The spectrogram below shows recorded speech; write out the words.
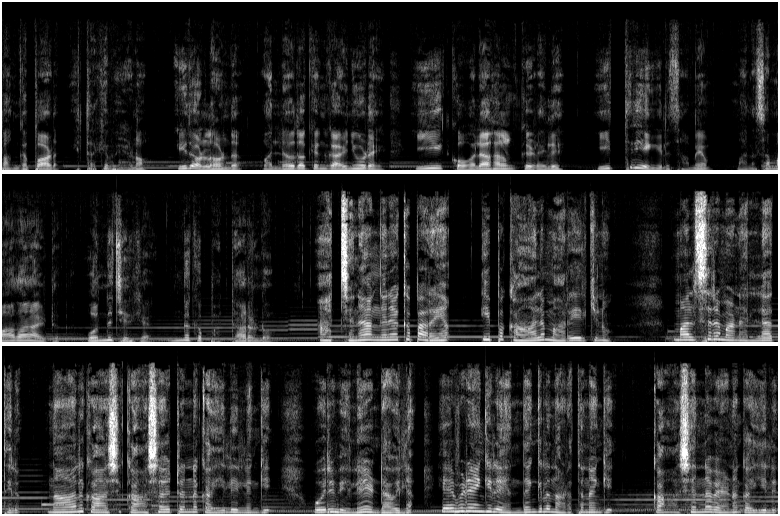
പങ്കപ്പാട് ഇത്രയ്ക്ക് വേണോ? ഇതുള്ളതുകൊണ്ട് വല്ലതൊക്കെ കഴിഞ്ഞൂടെ ഈ കോലാഹലങ്ങൾക്കിടയിൽ ഇത്തിരിയെങ്കിലും സമയം മനസമാധാനമായിട്ട് ഒന്നിച്ചിരിക്കാൻ നിങ്ങൾക്ക് പറ്റാറുണ്ടോ? അച്ഛനെ അങ്ങനെയൊക്കെ പറയാം. ഇപ്പൊ കാലം മാറിയിരിക്കണു മത്സരമാണ് എല്ലാത്തിലും. നാല് കാശ് കാശായിട്ട് തന്നെ കയ്യിലില്ലെങ്കിൽ ഒരു വില ഉണ്ടാവില്ല. എവിടെയെങ്കിലും എന്തെങ്കിലും നടത്തണമെങ്കിൽ കാശ് തന്നെ വേണം കയ്യിൽ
